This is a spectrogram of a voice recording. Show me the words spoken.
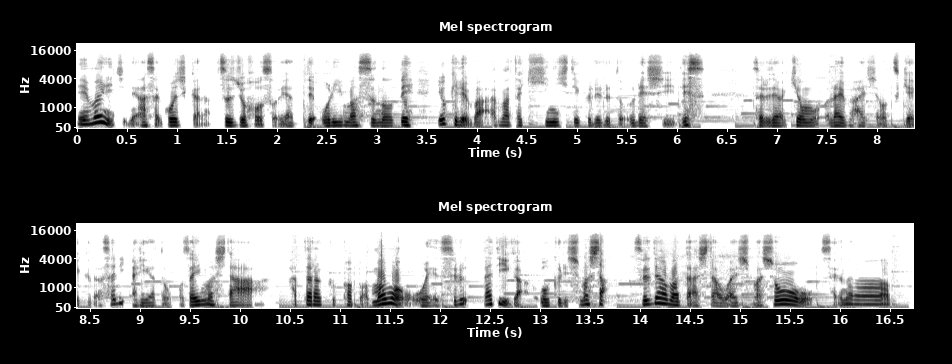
え毎日ね、朝5時から通常放送やっておりますので、よければまた聞きに来てくれると嬉しいです。それでは今日もライブ配信お付き合いくださりありがとうございました。働くパパ、ママを応援するダディがお送りしました。それではまた明日お会いしましょう。さよなら。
